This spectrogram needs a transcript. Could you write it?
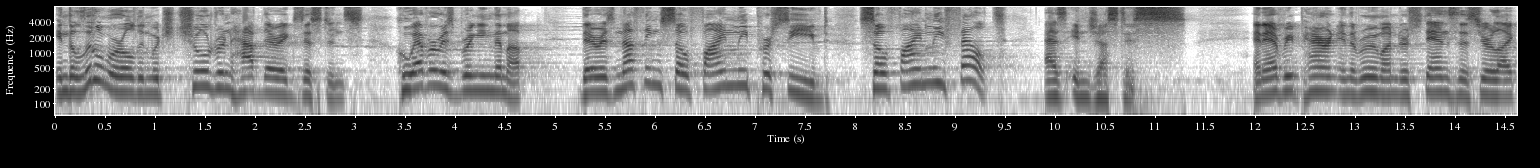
In the little world in which children have their existence, whoever is bringing them up, there is nothing so finely perceived, so finely felt as injustice. And every parent in the room understands this. You're like,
